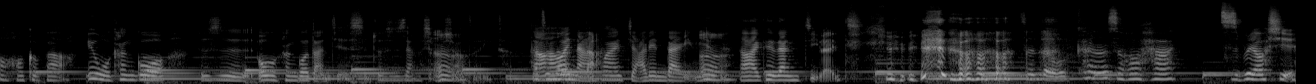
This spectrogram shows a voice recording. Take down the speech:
哦，好可怕、因为我看过，就是我有看过胆结石，就是这样小小的一颗，然后还会拿放在夹链袋里面，嗯然后还可以这样挤来挤去。真的，我看那时候他止不了血，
